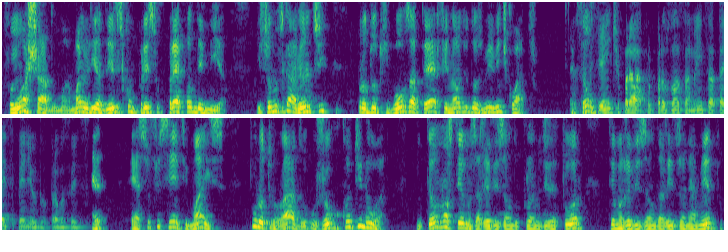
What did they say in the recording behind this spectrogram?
foi um achado, uma maioria deles com preço pré-pandemia. Isso nos garante produtos bons até final de 2024. É então, suficiente para os lançamentos até esse período, para vocês? É, é suficiente, mas, por outro lado, o jogo continua. Então, nós temos a revisão do plano diretor, temos a revisão da lei de zoneamento,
